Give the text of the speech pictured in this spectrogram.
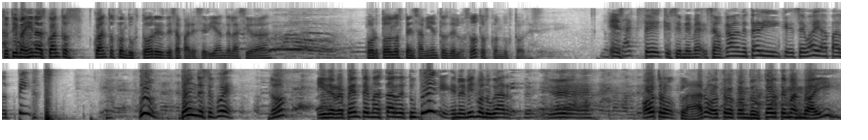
¿Tú te imaginas cuántos, cuántos conductores desaparecerían de la ciudad por todos los pensamientos de los otros conductores? Los Este taxis. que se me, se me acaba de meter y que se vaya para el pi. ¡Uh! ¿Dónde se fue? ¿No? Y de repente más tarde tú pi, en el mismo lugar. Otro, claro, otro conductor te mandó ahí.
